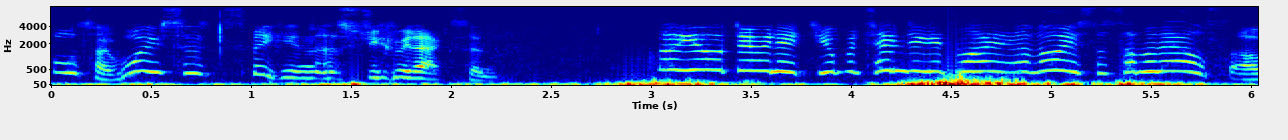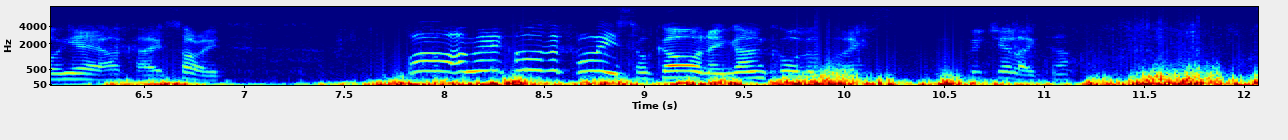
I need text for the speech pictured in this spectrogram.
Also, why are you speaking in that stupid accent? Oh, you're doing it. You're pretending it's my voice or someone else. Oh, yeah, okay, sorry. Well, I'm going to call the police. Well, go on and go and call the police. I'll speak to you later.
